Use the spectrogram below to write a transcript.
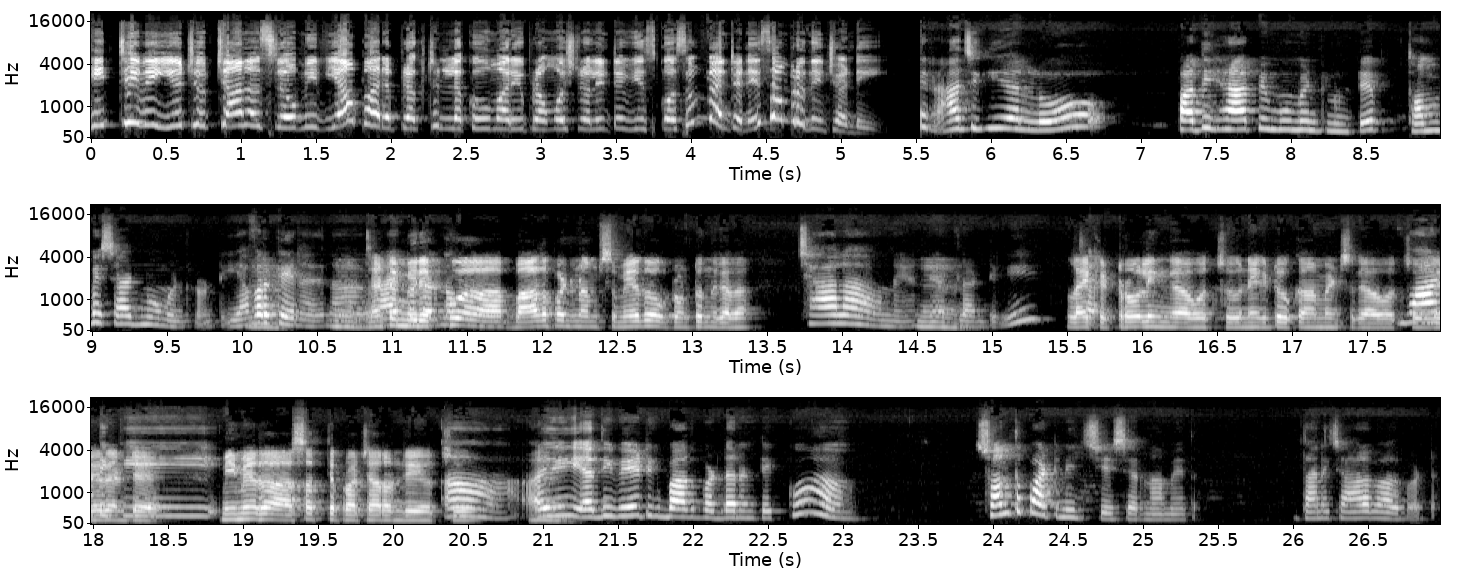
హిట్ టీవీ యూట్యూబ్ ఛానల్స్లో మీ వ్యాపార ప్రకటనలకు మరియు ప్రమోషనల్ ఇంటర్వ్యూస్ కోసం వెంటనే సంప్రదించండి. రాజకీయాల్లో పది హ్యాపీ మూమెంట్లు ఉంటే తొంభై సాడ్ మూమెంట్లు ఉంటాయి. ఎవరికైనా అది. నా ఉమ్, అంటే మీరు ఎక్కువ బాధపడిన అంశం ఏదో ఒకటి ఉంటుంది కదా. చాలా ఉన్నాయండి అట్లాంటివి. లైక్ ట్రోలింగ్ కావచ్చు నెగిటివ్ కామెంట్స్ కావచ్చు లేదంటే మీ మీద అసత్య ప్రచారం చేయొచ్చు. ఆ, అది అది వేటికి బాధపడ్డానంటే ఎక్కువ సొంత పార్టీ నుంచి చేశారు నా మీద. దానికి చాలా బాధపడ్డా.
